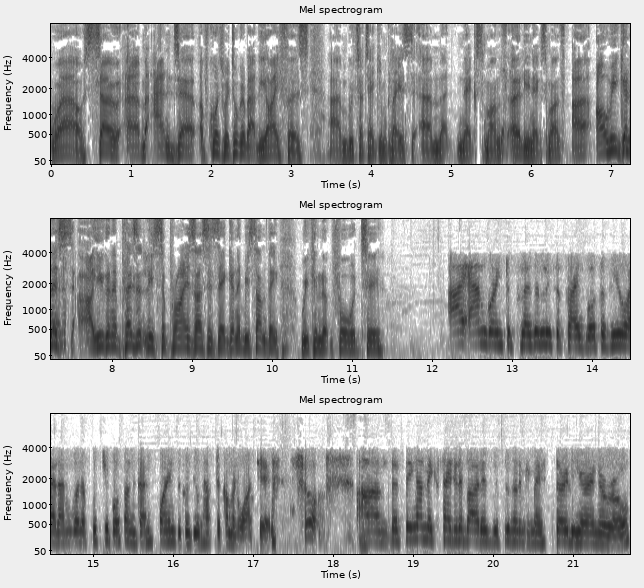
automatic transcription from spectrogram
Wow. So, um, and uh, of course, we're talking about the IIFAs, um, which are taking place um, next month, early next month. Uh, are we going to? Are you going to pleasantly surprise us? Is there going to be something we can look forward to? I am going to pleasantly surprise both of you and i'm going to put you both on gunpoint because you'll have to come and watch it so um, the thing i'm excited about is this is going to be my third year in a row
